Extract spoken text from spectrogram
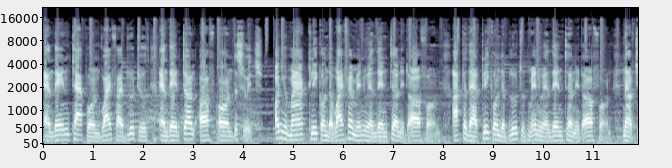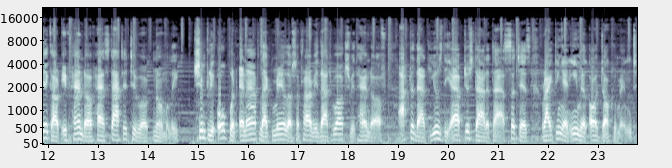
and then tap on Wi-Fi, Bluetooth and then turn off on the switch. On your Mac, click on the Wi-Fi menu and then turn it off on. After that, click on the Bluetooth menu and then turn it off on. Now check out if handoff has started to work normally. Simply open an app like Mail or Safari that works with handoff. After that, use the app to start a task such as writing an email or document.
